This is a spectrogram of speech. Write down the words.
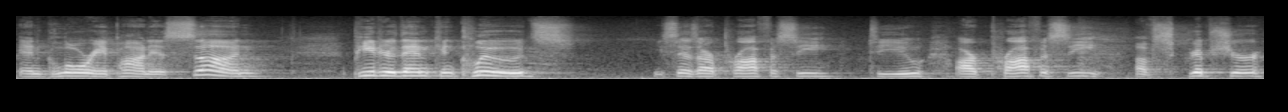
and glory upon his Son, Peter then concludes, he says, Our prophecy to you, our prophecy of Scripture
